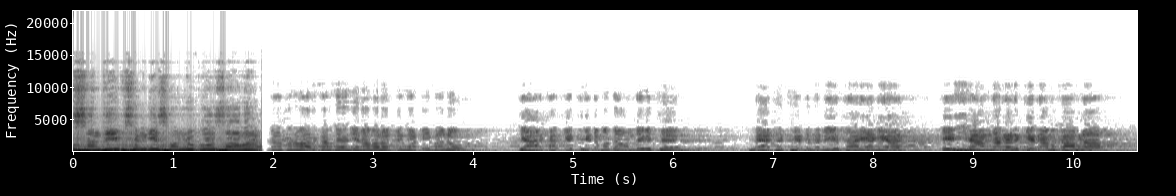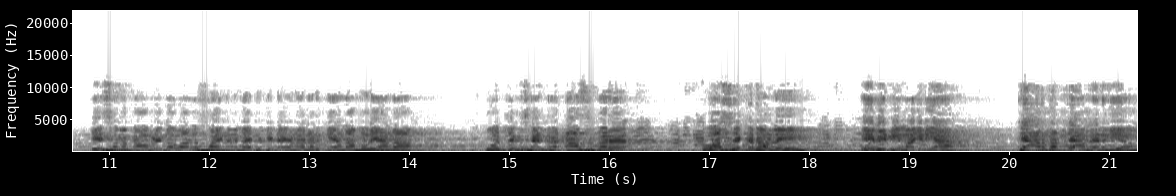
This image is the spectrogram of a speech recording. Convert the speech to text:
ਸੰਦੀਪ ਸਿੰਘ ਜੀ ਸੋਨੂ ਕੋਲ ਸਾਹਿਬ। ਦਾ ਧੰਨਵਾਦ ਕਰਦੇ ਹਾਂ ਜਿਨ੍ਹਾਂ ਵੱਲੋਂ ਇਹਨਾਂ ਟੀਮਾਂ ਨੂੰ ਤਿਆਰ ਕਰਕੇ ਖੇਡ ਮੈਦਾਨ ਦੇ ਵਿੱਚ ਮੈਚ ਖੇਡਣ ਲਈ ਉਤਾਰਿਆ ਗਿਆ। ਇਹ ਸ਼ਾਨਦਾਰ ਲੜਕੇ ਦਾ ਮੁਕਾਬਲਾ। ਇਸ ਮੁਕਾਬਲੇ ਤੋਂ ਬਾਅਦ ਫਾਈਨਲ ਮੈਚ ਖੇਡਿਆ ਜਾਣਾ ਲੜਕਿਆਂ ਦਾ, ਮੁੰਡਿਆਂ ਦਾ। ਕੋਚਿੰਗ ਸੈਂਟਰ ਆਸਪਰ, ਵਾਸੇ ਘਨੌਲੀ। ਇਹ ਵੀ ਟੀਮਾਂ ਜਿਹੜੀਆਂ ਤਿਆਰ ਬਰ ਤਿਆਰ ਰਹਿਣਗੀਆਂ।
